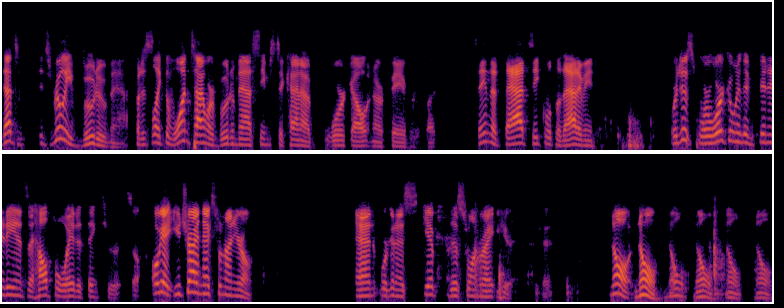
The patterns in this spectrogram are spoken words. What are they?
that's it's really voodoo math, but it's like the one time where voodoo math seems to kind of work out in our favor. But saying that that's equal to that, I mean, we're just we're working with infinity, and it's a helpful way to think through it. So, okay, you try next one on your own, and we're gonna skip this one right here. Okay. No, no, no, no, no, no,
